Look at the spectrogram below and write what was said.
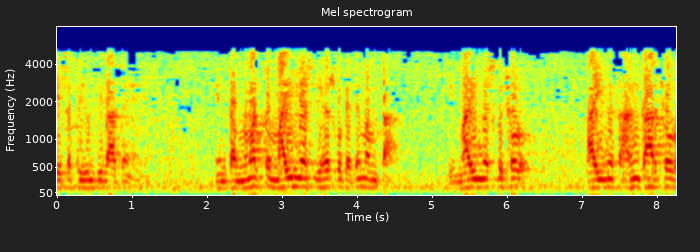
ये सब फिजूल की बातें हैं। इनका ममत्व माइनेस जो है उसको कहते हैं ममता। ये माइनेस को छोड़ो आईनेस अहंकार छोड़ो।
